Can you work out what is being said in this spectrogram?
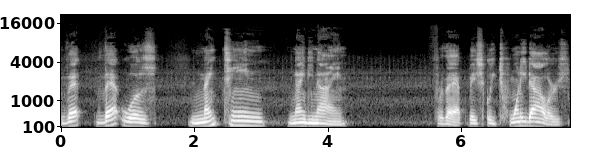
that that was 19.99 for that. Basically $20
